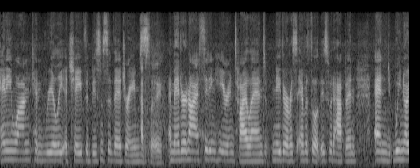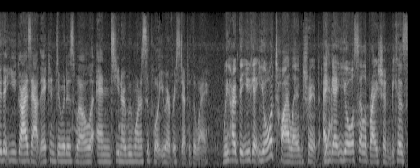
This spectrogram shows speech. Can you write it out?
anyone can really achieve the business of their dreams. Absolutely. Amanda and I are sitting here in Thailand. Neither of us ever thought this would happen. And we know that you guys out there can do it as well. And, you know, we want to support you every step of the way. We hope that you get your Thailand trip and Yeah. get your celebration because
